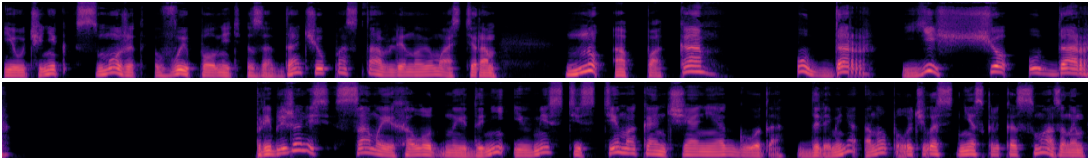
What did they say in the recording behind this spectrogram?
и ученик сможет выполнить задачу, поставленную мастером. Ну а пока... Удар! Еще удар! Приближались самые холодные дни и вместе с тем окончание года. Для меня оно получилось несколько смазанным.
